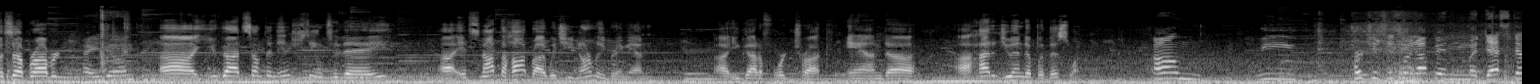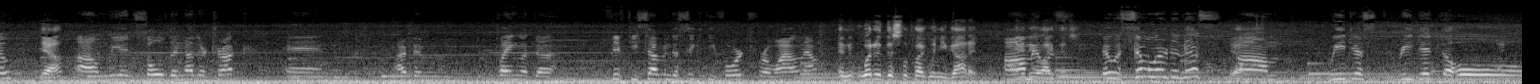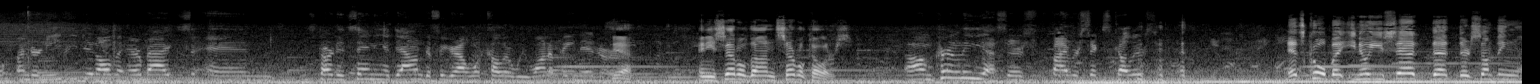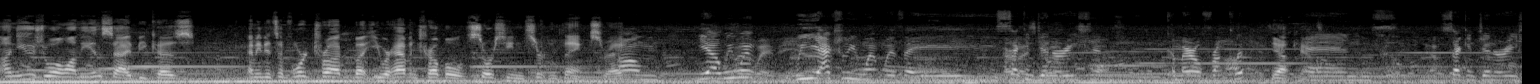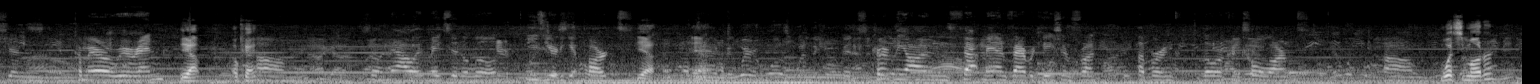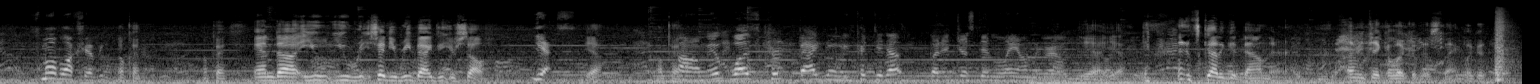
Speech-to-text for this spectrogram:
What's up, Robert? How you doing? Uh, you got something interesting today. Uh, it's not the hot rod which you normally bring in. Uh, you got a Ford truck, and uh, uh, how did you end up with this one? Um, we purchased this one up in Modesto. Yeah. Um, we had sold another truck, and I've been playing with the 57 to 60 Fords for a while now. And what did this look like when you got it? Um, Anything it like was, this? It was similar to this. Yeah. Um, we just redid the whole underneath, redid all the airbags, and started sanding it down to figure out what color we want to paint it. Or, Yeah. And you settled on several colors. Um, currently, yes, there's five or six colors. It's cool, but you know, you said that there's something unusual on the inside because, I mean, it's a Ford truck, but you were having trouble sourcing certain things, right? Um, yeah, we went. way, the, we uh, actually went with a second generation Camaro front clip yeah. and second generation Camaro rear end. Yeah. Okay. Um, Now I gotta so now it makes it a little easier to get parts. Yeah. Yeah. find where it was, when to go. It's currently on Fatman fabrication front, upper and lower control arms. Um, What's the motor? small block Chevy. Okay. Okay. And uh, you you re- said you rebagged it yourself. Yes. Yeah. Okay. Um, it was curtain bagged when we picked it up, but it just didn't lay on the ground. yeah. Yeah. it's got to get down there. Let me take a look at this thing. Look at.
